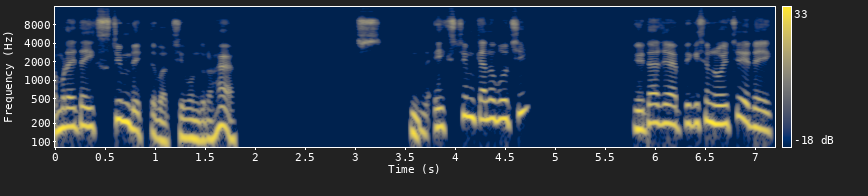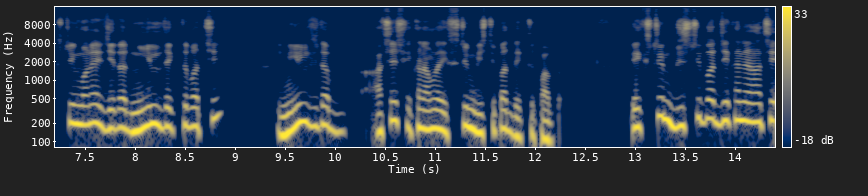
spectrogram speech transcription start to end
আমরা এটা এক্সট্রিম দেখতে পাচ্ছি বন্ধুরা হ্যাঁ। এক্সট্রিম কেন বলছি? এটা যে অ্যাপ্লিকেশন রয়েছে, এটা এক্সট্রিম মানে যেটা নীল দেখতে পাচ্ছি, নীল যেটা আছে, সেখানে আমরা এক্সট্রিম বৃষ্টিপাত দেখতে পাবো। এক্সট্রিম বৃষ্টিপাত যেখানে আছে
